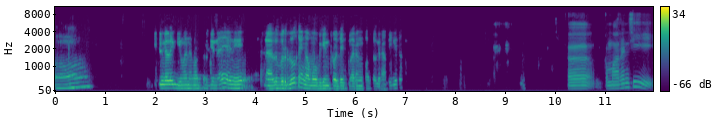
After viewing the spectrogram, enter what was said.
Oh, tinggal gimana? Mau terjun aja nih. Nah lu berdua kayak nggak mau bikin project bareng fotografi gitu Eh, kemarin sih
